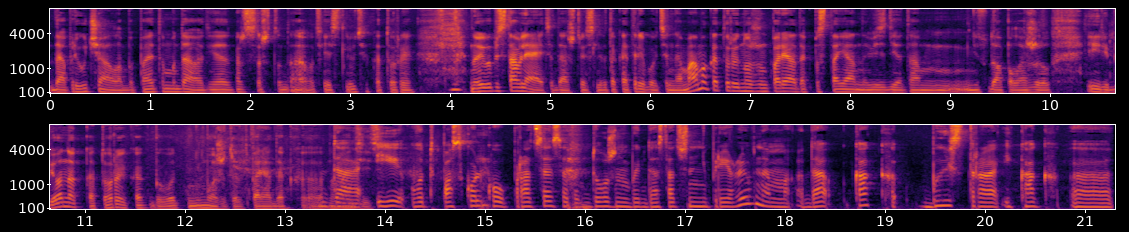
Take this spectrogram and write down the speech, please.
да, приучала бы. Поэтому, да, вот я кажется, что да, вот есть люди, которые... Ну и вы представляете, да, что если вы такая требовательная мама, которой нужен порядок постоянно везде, там, не туда положил, и ребенок, который как бы вот не может этот порядок э, Да, и вот поскольку процесс этот должен быть достаточно непрерывным, да, как быстро и как э,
